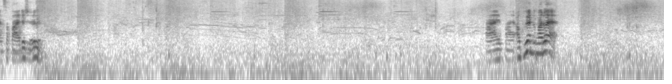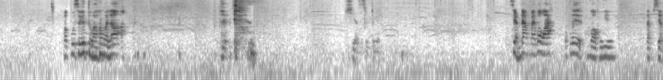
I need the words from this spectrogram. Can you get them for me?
การสปายด้เฉยเลยไปไปเอาเพื่อนมึงมาด้วยเพราะกูซื้อตั๋วมาหมดแล้วเชียสุดจังเลยเสียงดังไปปะวะโอเคบอกกูทีแบบเสียง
